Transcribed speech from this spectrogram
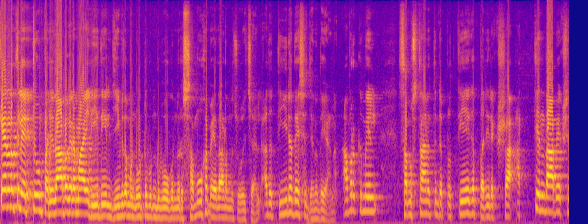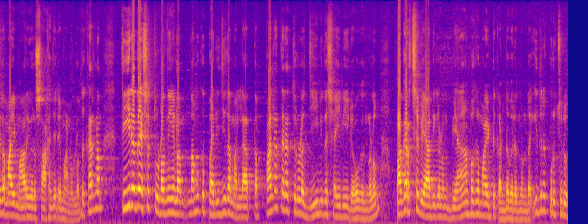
കേരളത്തിൽ ഏറ്റവും പരിതാപകരമായ രീതിയിൽ ജീവിതം മുന്നോട്ട് കൊണ്ടുപോകുന്ന ഒരു സമൂഹം ഏതാണെന്ന് ചോദിച്ചാൽ അത് തീരദേശ ജനതയാണ്. അവർക്ക് മേൽ സംസ്ഥാനത്തിന്റെ പ്രത്യേക പരിരക്ഷ അത്യന്താപേക്ഷിതമായി മാറിയ ഒരു സാഹചര്യമാണുള്ളത്. കാരണം തീരദേശത്തുടനീളം നമുക്ക് പരിചിതമല്ലാത്ത പലതരത്തിലുള്ള ജീവിതശൈലി രോഗങ്ങളും പകർച്ചവ്യാധികളും വ്യാപകമായിട്ട് കണ്ടുവരുന്നുണ്ട്. ഇതിനെക്കുറിച്ചൊരു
